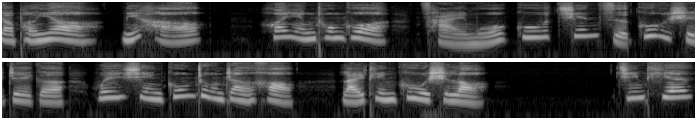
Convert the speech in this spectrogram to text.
小朋友你好，欢迎通过“采蘑菇亲子故事”这个微信公众账号来听故事喽。今天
